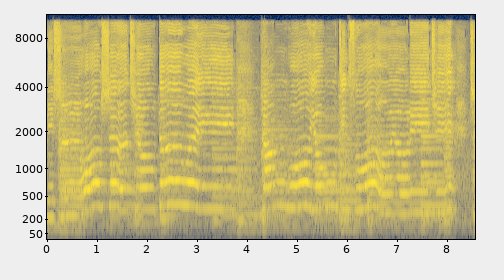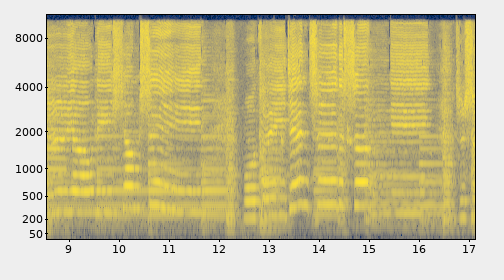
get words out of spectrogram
你是我奢求的唯一，让我用尽所有力气，只要你相信。我最坚持的声音，只剩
